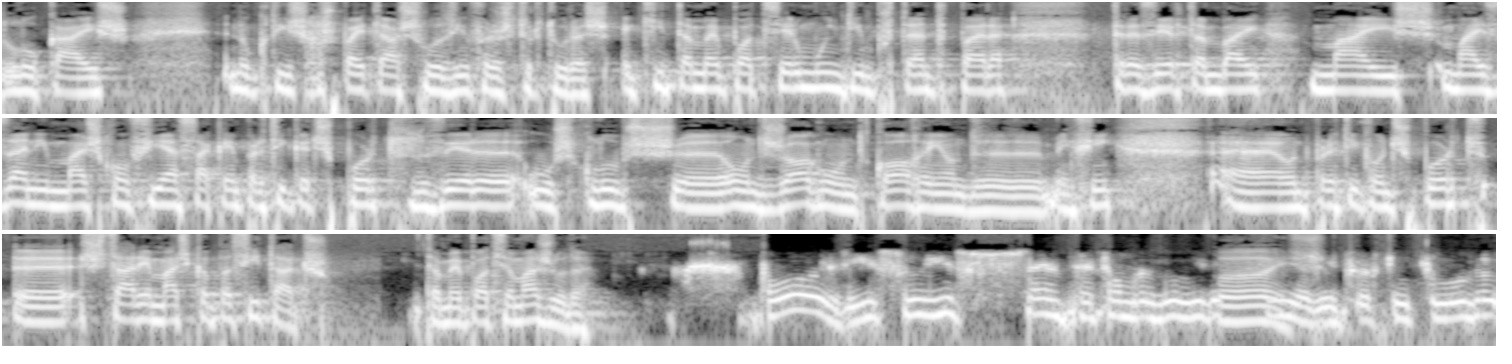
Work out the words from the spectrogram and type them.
locais no que diz respeito às suas infraestruturas. Aqui também pode ser muito importante para trazer também mais, mais ânimo, mais confiança a quem pratica desporto de ver eh, os clubes eh, onde jogam, onde correm, onde, enfim, eh, onde praticam desporto, estarem mais capacitados. Também pode ser uma ajuda. Pois, isso, isso sem, sem sombra de dúvida. Pois. As infraestruturas,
